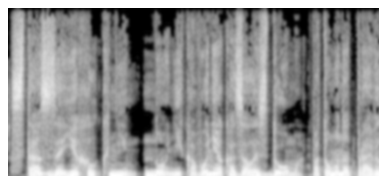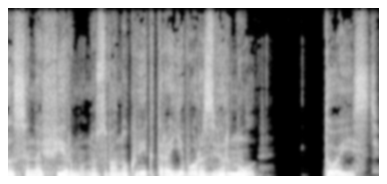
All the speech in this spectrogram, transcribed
Стас заехал к ним, но никого не оказалось дома. Потом он отправился на фирму, но звонок Виктора его развернул. То есть,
